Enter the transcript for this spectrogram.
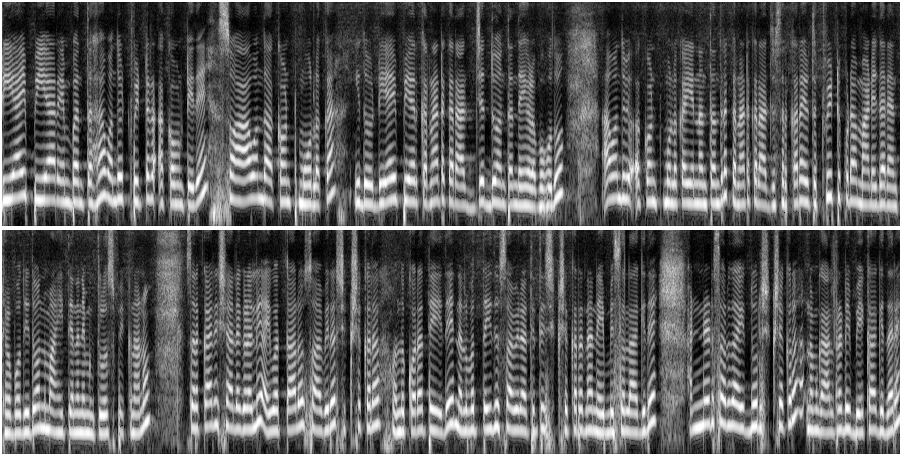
D I P R ಎಂಬಂತಹ ಒಂದು ಟ್ವಿಟ್ಟರ್ ಅಕೌಂಟ್ ಇದೆ. ಸೊ ಆ ಒಂದು ಅಕೌಂಟ್ ಮೂಲಕ ಇದು D I P R Karnataka ರಾಜ್ಯದ್ದು ಅಂತಂದು ಹೇಳಬಹುದು. ಆ ಒಂದು ಅಕೌಂಟ್ ಮೂಲಕ ಏನಂತಂದರೆ ಕರ್ನಾಟಕ ರಾಜ್ಯ ಸರ್ಕಾರ ಇವತ್ತು ಟ್ವೀಟ್ ಕೂಡ ಮಾಡಿದ್ದಾರೆ ಅಂತ ಹೇಳ್ಬೋದು. ಇದೊಂದು ಮಾಹಿತಿಯನ್ನು ನಿಮಗೆ ತಿಳಿಸ್ಬೇಕು ನಾನು. ಸರ್ಕಾರಿ ಶಾಲೆಗಳಲ್ಲಿ ಐವತ್ತಾರು ಸಾವಿರ ಶಿಕ್ಷಕರ ಒಂದು ಕೊರತೆ ಇದೆ. ನಲವತ್ತೈದು ಸಾವಿರ ಅತಿಥಿ ಶಿಕ್ಷಕರನ್ನು ನೇಮಿಸಲಾಗಿದೆ. ಹನ್ನೆರಡು ಸಾವಿರದ ಐದುನೂರು ಶಿಕ್ಷಕರು ನಮ್ಗೆ ಆಲ್ರೆಡಿ ಬೇಕಾಗಿದ್ದಾರೆ.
